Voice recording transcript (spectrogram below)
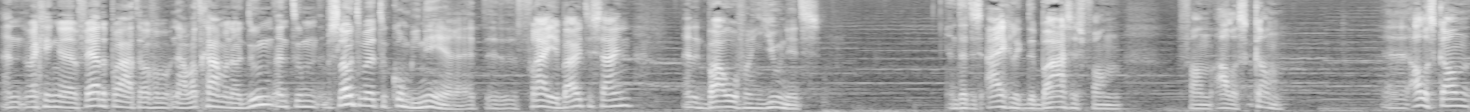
En we gingen verder praten over, nou, wat gaan we nou doen? En toen besloten we te combineren. Het, het vrije buiten zijn en het bouwen van units. En dat is eigenlijk de basis van, van alles kan. Uh, alles kan,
